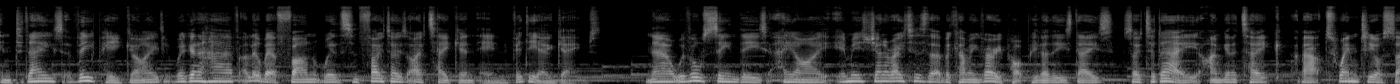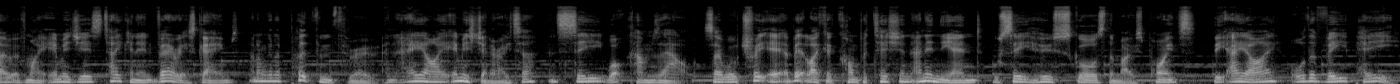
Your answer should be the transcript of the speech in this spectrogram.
in today's VP guide, we're going to have a little bit of fun with some photos I've taken in video games. Now, we've all seen these AI image generators that are becoming very popular these days. So today, I'm going to take about 20 or so of my images taken in various games and I'm going to put them through an AI image generator and see what comes out. So we'll treat it a bit like a competition and in the end, we'll see who scores the most points, the AI or the VP.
